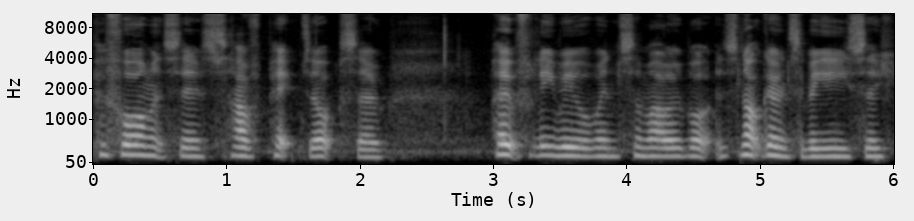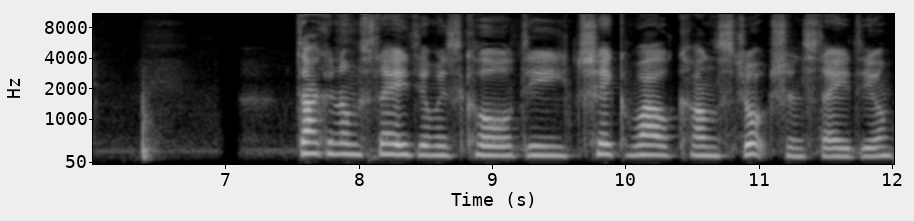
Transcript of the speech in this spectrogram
performances have picked up, so hopefully we will win tomorrow, but it's not going to be easy. Dagenham Stadium is called the Chigwell Construction Stadium,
